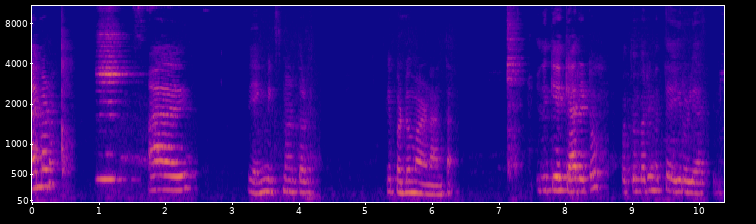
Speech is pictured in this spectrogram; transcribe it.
ಆಯ್ ಮಾಡು. ಆಯ್ ಹೆಂಗೆ ಮಿಕ್ಸ್ ಮಾಡ್ತಾಳೆ? ಅದಕ್ಕೆ ಪಡ್ಡು ಮಾಡೋಣ ಅಂತ. ಇದಕ್ಕೆ ಕ್ಯಾರೆಟು, ಕೊತ್ತಂಬರಿ ಮತ್ತು ಈರುಳ್ಳಿ ಹಾಕ್ತೀನಿ.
